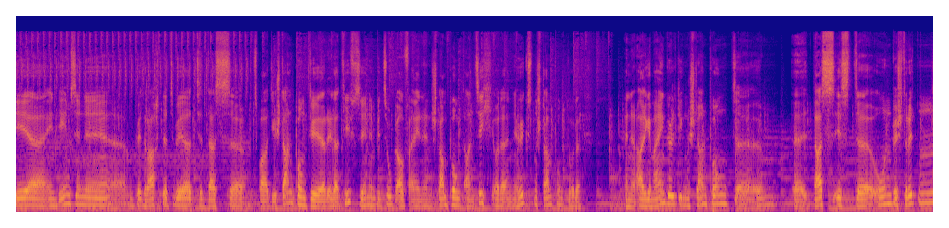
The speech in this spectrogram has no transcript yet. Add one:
der in dem Sinne äh, betrachtet wird, dass äh, zwar die Standpunkte relativ sind in Bezug auf einen Standpunkt an sich oder einen höchsten Standpunkt oder einen allgemeingültigen Standpunkt, äh, äh, das ist unbestritten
